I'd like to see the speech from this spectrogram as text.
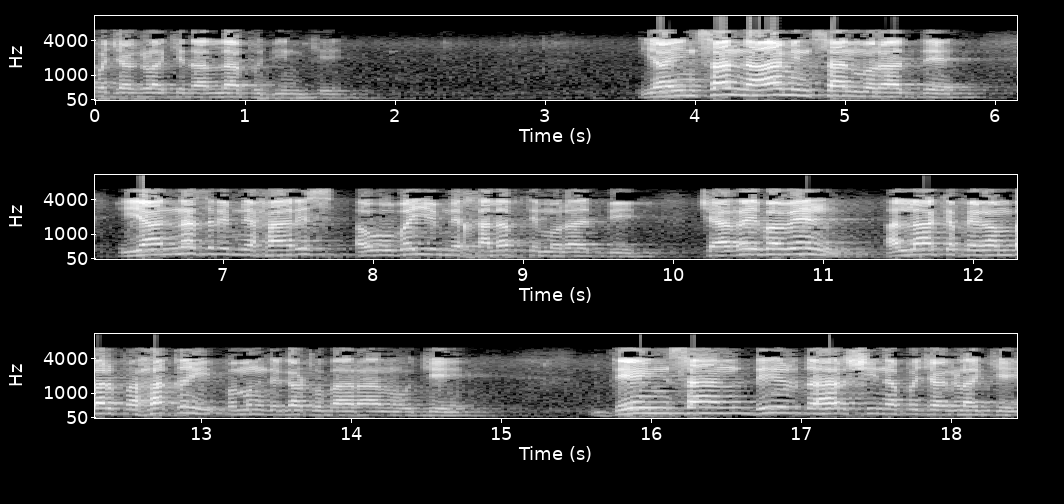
په جګړه کې د الله په دین کې یا انسان نام انسان مراد ده یا نصر ابن حارث او ابی ابن خلف ته مراد دي چې هغه به ویل الله که پیغمبر په حق په موږ د غټو باران وکي د انسان ډیر د هر شي نه په جګړه کې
